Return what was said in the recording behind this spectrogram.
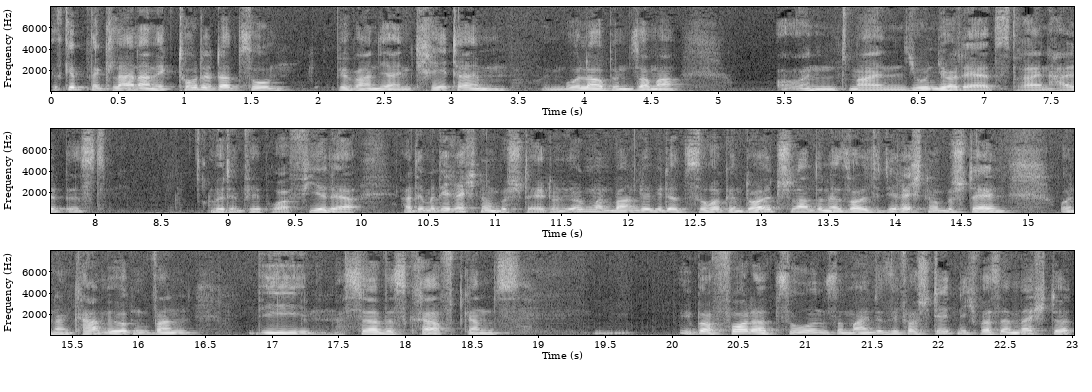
es gibt eine kleine Anekdote dazu. Wir waren ja in Kreta im, im Urlaub im Sommer und mein Junior, der jetzt dreieinhalb ist, wird im Februar vier, der hat immer die Rechnung bestellt. Und irgendwann waren wir wieder zurück in Deutschland und er sollte die Rechnung bestellen. Und dann kam irgendwann die Servicekraft ganz überfordert zu uns und meinte, sie versteht nicht, was er möchte.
